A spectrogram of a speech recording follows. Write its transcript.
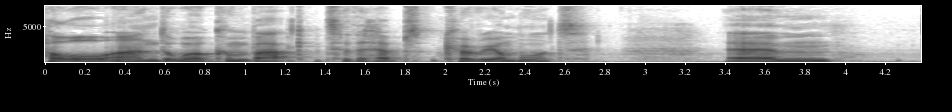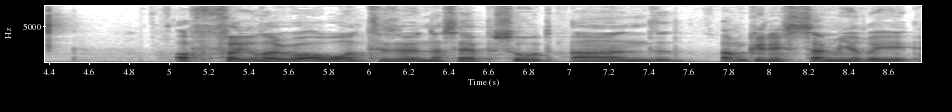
Hello and welcome back to the Hibs career mode. Um, I've figured out what I want to do in this episode and I'm going to simulate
